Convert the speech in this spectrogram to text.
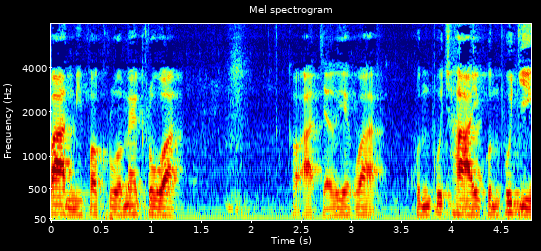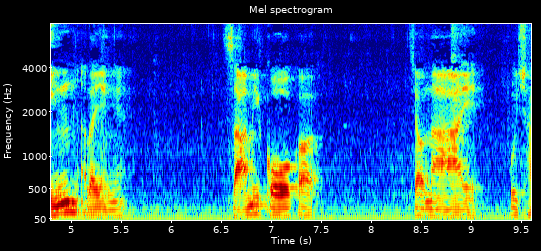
บ้าน มีพ่อครัวแม่ครัวก็อาจจะเรียกว่า คุณผู้ชายคุณผู้หญิงอะไรอย่างเงี้ยสามิโกก็เจ้านาย ผู้ช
